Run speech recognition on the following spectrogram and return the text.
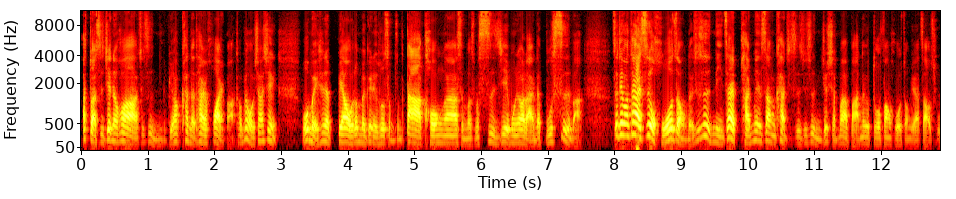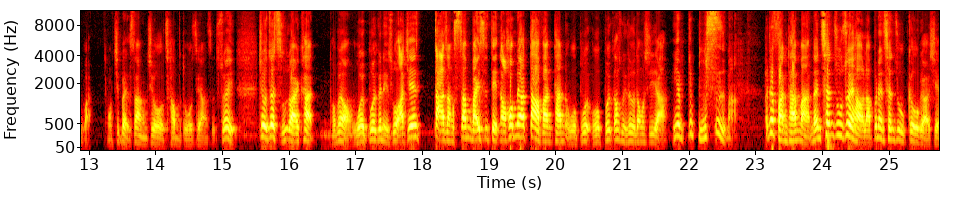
啊，短时间的话，就是你不要看得太坏嘛。投票，我相信我每天的标，我都没跟你说什么什么大空啊，什么什么世界末要来的，不是嘛？这地方它还是有火种的，就是你在盘面上看，其实就是你就想办法把那个多方火种给它找出来，哦，基本上就差不多这样子。所以就这指数来看，好朋友，我也不会跟你说啊，今天大涨三百十点，然后后面要大反弹，我不会，我不会告诉你这个东西啊，因为就不是嘛，它就反弹嘛，能撑住最好了，不能撑住个股表现，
